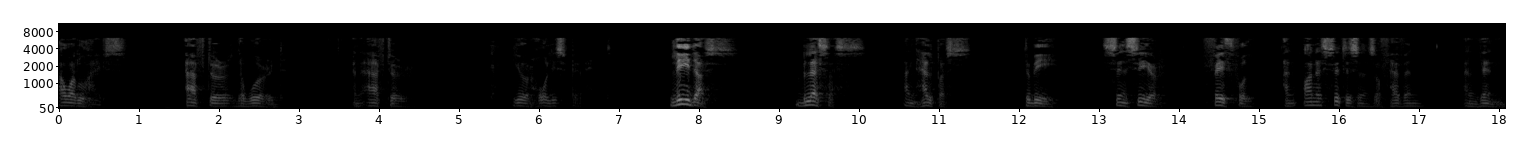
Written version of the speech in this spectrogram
our lives after the word and after your Holy Spirit. Lead us, bless us, and help us to be sincere, faithful, and honest citizens of heaven and then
